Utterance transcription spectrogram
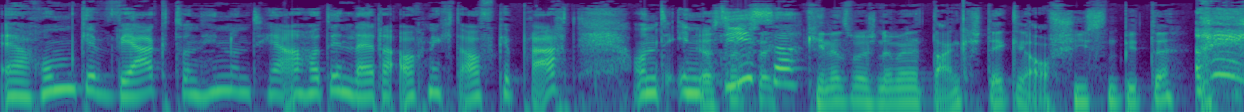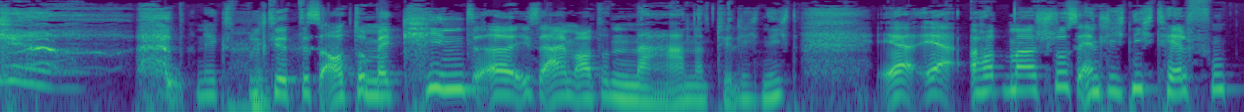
herumgewerkt und hin und her, hat ihn leider auch nicht aufgebracht. Und in du dieser, gesagt, können Sie mal schnell meine Tanksteckel aufschießen, bitte? dann explodiert das Auto, mein Kind äh, ist im Auto. Na, natürlich nicht. Er, er hat mir schlussendlich nicht helfen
